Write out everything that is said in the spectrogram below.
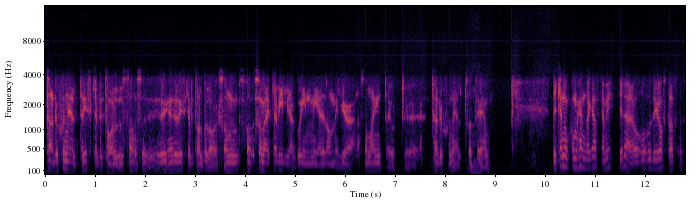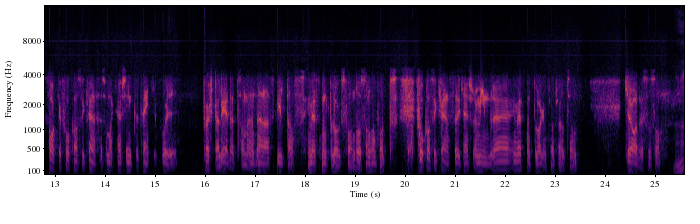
traditionellt riskkapital, som, riskkapitalbolag som, som, som, verkar vilja gå in mer i de miljöerna som man inte har gjort eh, traditionellt. Så det, det kan nog komma hända ganska mycket där och, och det är ofta saker får konsekvenser som man kanske inte tänker på i första ledet som en nära Spiltans investmentbolagsfond då, som har fått få konsekvenser i kanske de mindre investmentbolagen framförallt som Grades och så. Mm.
